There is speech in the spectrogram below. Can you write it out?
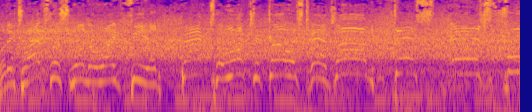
Well, he drives this one to right field. Back to Electrico. Stands on. This is 40.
